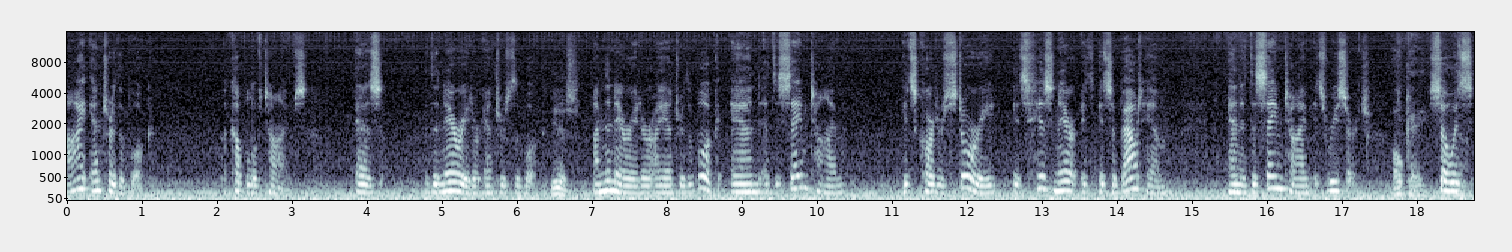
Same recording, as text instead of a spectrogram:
I enter the book a couple of times as the narrator enters the book. Yes. I'm the narrator, I enter the book, and at the same time, it's Carter's story, it's his narr- it's, it's about him, and at the same time, it's research. Okay. So Yeah. it's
